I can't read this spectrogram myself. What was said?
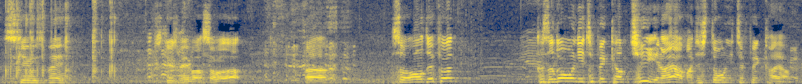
Excuse me. Excuse me, but sorry about that. Um, so all different? Because I don't want you to think I'm cheating, I am, I just don't want you to think I am.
